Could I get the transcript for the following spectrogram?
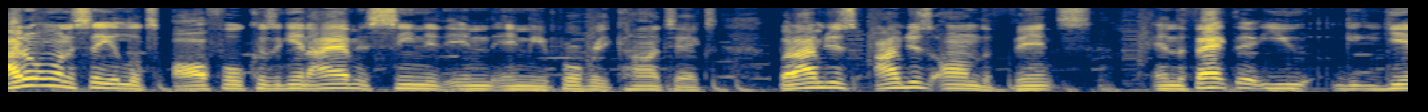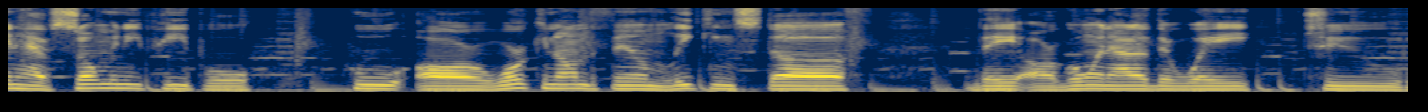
I don't want to say it looks awful because again, I haven't seen it in, in the appropriate context. But I'm just I'm just on the fence, and the fact that you again have so many people who are working on the film, leaking stuff, they are going out of their way to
